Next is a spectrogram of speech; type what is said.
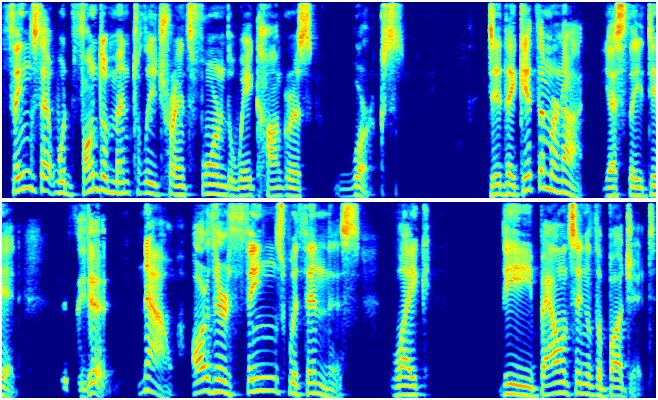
things that would fundamentally transform the way Congress works. Did they get them or not? Yes, they did. If they did, Now, are there things within this, like the balancing of the budget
